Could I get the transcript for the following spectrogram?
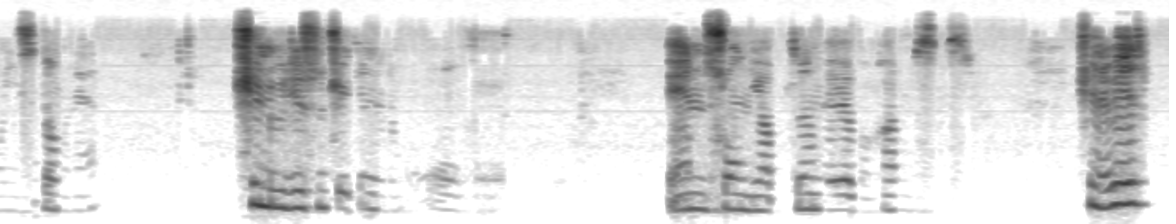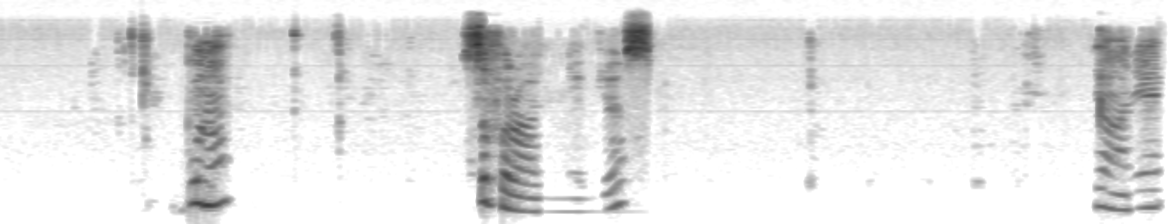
Mayıs'ta mı ne? Şimdi videosunu çekin dedim. En son yaptığım eve bakar mısınız? Şimdi biz bunu sıfır halinde yapacağız. Yani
